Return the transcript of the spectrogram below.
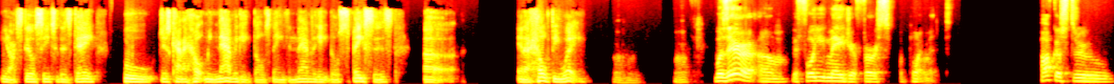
you know, I still see to this day, who just kind of helped me navigate those things and navigate those spaces uh, in a healthy way. Mm-hmm. Mm-hmm. Was there um, before you made your first appointment? Talk us through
